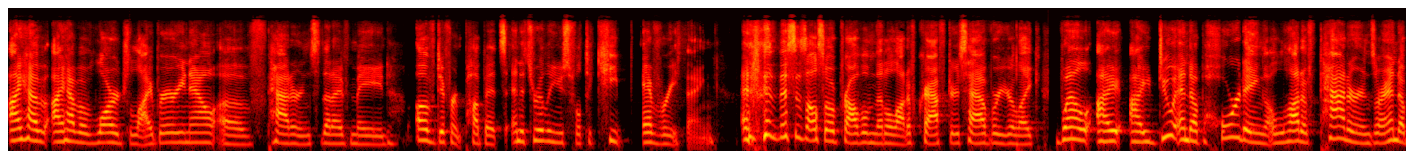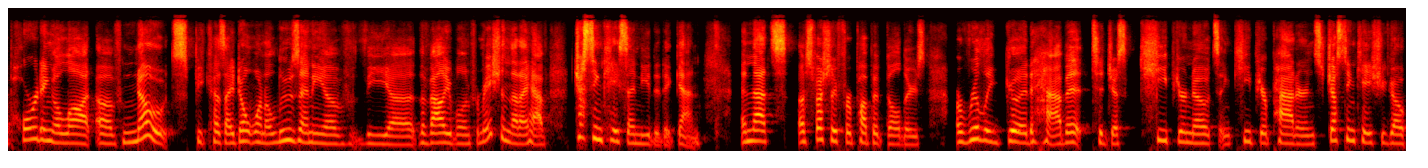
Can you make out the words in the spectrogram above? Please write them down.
I have I have a large library now of patterns that I've made of different puppets and it's really useful to keep everything and this is also a problem that a lot of crafters have where you're like well i i do end up hoarding a lot of patterns or I end up hoarding a lot of notes because i don't want to lose any of the uh, the valuable information that i have just in case i need it again. And that's especially for puppet builders a really good habit to just keep your notes and keep your patterns just in case you go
